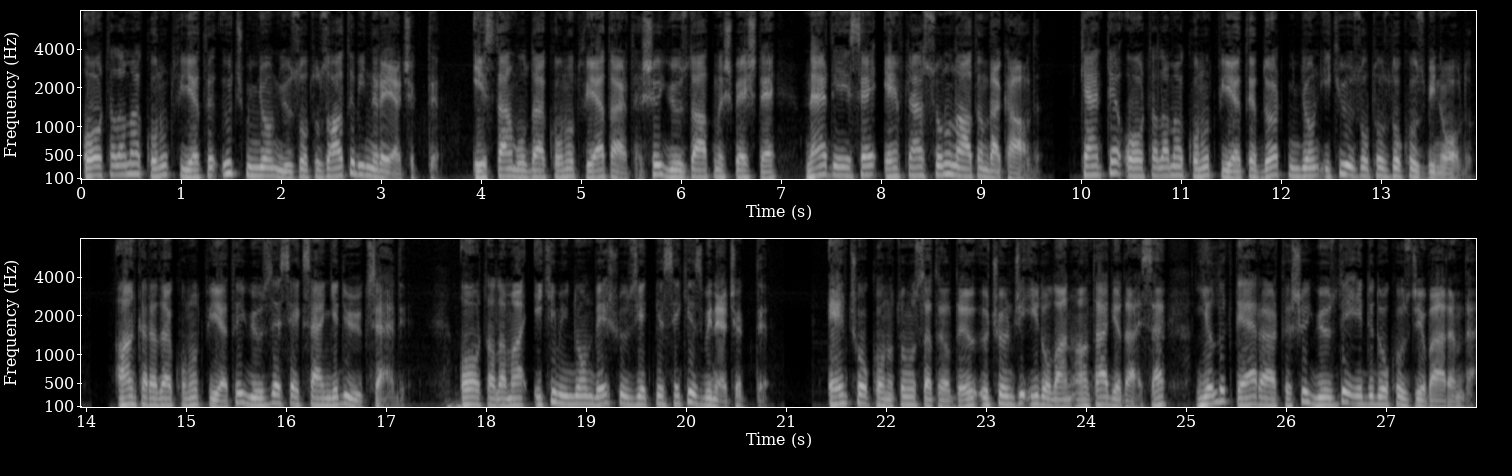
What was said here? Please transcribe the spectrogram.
Ortalama konut fiyatı 3 milyon 136 bin liraya çıktı. İstanbul'da konut fiyat artışı %65 ile neredeyse enflasyonun altında kaldı. Kentte ortalama konut fiyatı 4 milyon 239 bin oldu. Ankara'da konut fiyatı %87 yükseldi. Ortalama 2 milyon 578 bine çıktı. En çok konutun satıldığı 3. il olan Antalya'da ise yıllık değer artışı %59 civarında.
